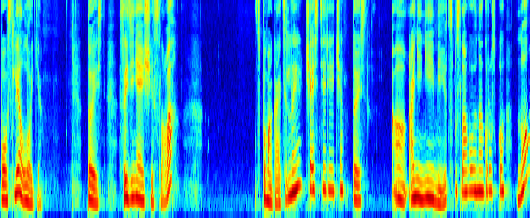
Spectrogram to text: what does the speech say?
после логи. То есть соединяющие слова, вспомогательные части речи, то есть они не имеют смысловую нагрузку, но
